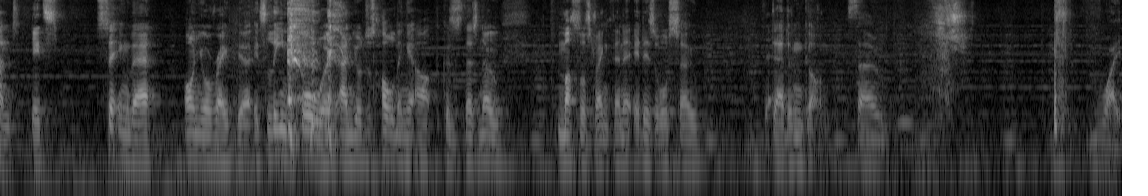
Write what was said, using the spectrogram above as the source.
and it's sitting there, on your rapier. It's leaned forward, and you're just holding it up because there's no muscle strength in it. It is also dead and gone. So, wipe.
